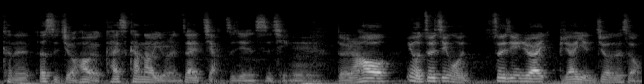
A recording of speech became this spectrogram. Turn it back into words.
可能二十九号有开始看到有人在讲这件事情，嗯，对，然后因为我最近我最近就在比较研究那种。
